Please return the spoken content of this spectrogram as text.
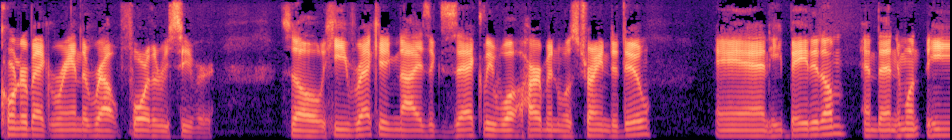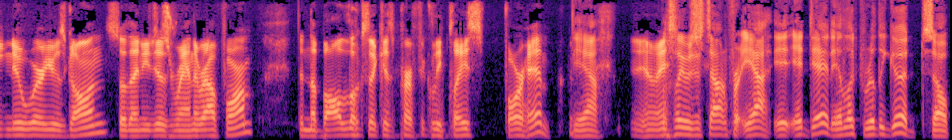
cornerback ran the route for the receiver. So he recognized exactly what Hardman was trying to do and he baited him and then he knew where he was going, so then he just ran the route for him. Then the ball looks like it's perfectly placed for him. Yeah. You know I mean? Like it was just out in front. Yeah, it, it did. It looked really good. So,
